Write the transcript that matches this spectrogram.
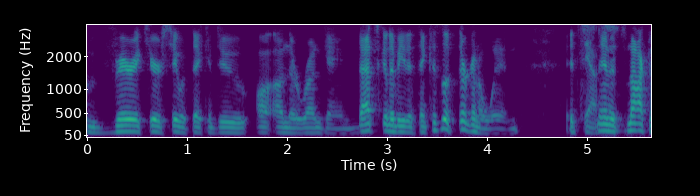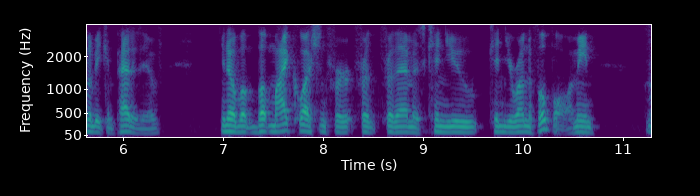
I'm very curious to see what they can do on, on their run game. That's going to be the thing because look, they're going to win. It's yes. and it's not going to be competitive, you know. But but my question for for for them is, can you can you run the football? I mean, mm-hmm.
